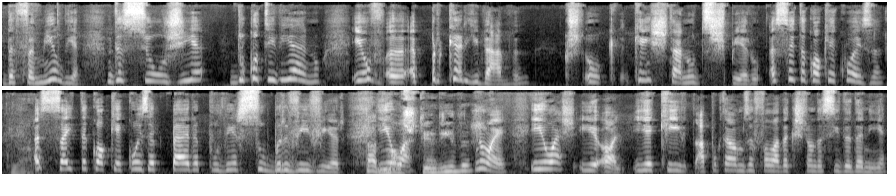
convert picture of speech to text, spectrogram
da família, da sociologia do cotidiano. Eu, a precariedade quem está no desespero aceita qualquer coisa. Claro. Aceita qualquer coisa para poder sobreviver. Está de e mãos estendidas. Não é? E eu acho, e olha, e aqui há pouco estávamos a falar da questão da cidadania.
